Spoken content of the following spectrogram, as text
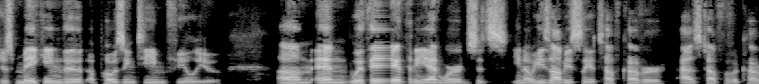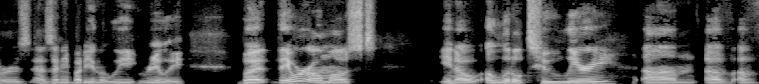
just making the opposing team feel you um, and with Anthony Edwards, it's you know he's obviously a tough cover, as tough of a cover as, as anybody in the league, really. But they were almost, you know, a little too leery um, of of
